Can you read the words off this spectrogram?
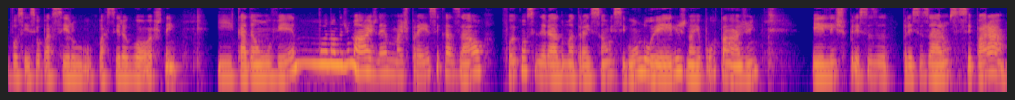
você e seu parceiro ou parceira gostem e cada um vê, não é nada demais, né? Mas para esse casal foi considerado uma traição e segundo eles na reportagem, eles precisa, precisaram se separar.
